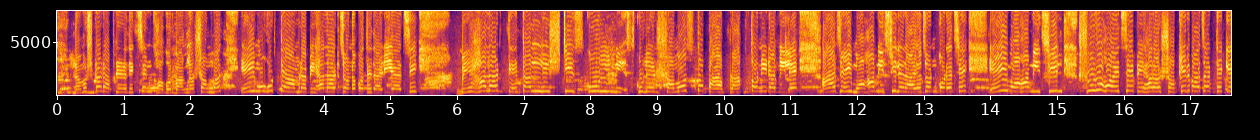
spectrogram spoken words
নমস্কার, আপনারা দেখছেন খবর বাংলা সংবাদ। এই মুহূর্তে আমরা বেহালার জনপথে দাঁড়িয়ে আছি। বেহালার তেতাল্লিশটি স্কুল স্কুলের সমস্ত প্রাক্তনীরা মিলে আজ এই মহা মিছিলের আয়োজন করেছে। এই মহা মিছিল শুরু হয়েছে বেহালার শখের বাজার থেকে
